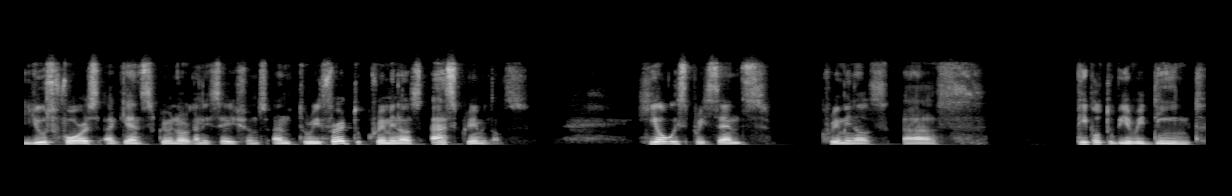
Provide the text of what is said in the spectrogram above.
use force against criminal organizations and to refer to criminals as criminals. He always presents criminals as people to be redeemed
